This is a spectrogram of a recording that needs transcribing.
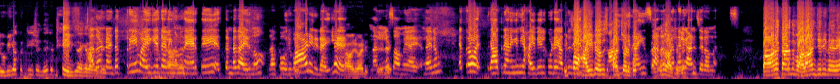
യുവിക കിട്ടി ശുദ്ധ കിട്ടി. എനിക്ക് അതുകൊണ്ടാണ് ഇത്രയും വൈകിയത് അല്ലെങ്കിൽ നമ്മൾ നേരത്തെ എത്തേണ്ടതായിരുന്നു. അപ്പൊ ഒരുപാട് ഇരുടായി അല്ലേ ഒരുപാട് നല്ല സമയമായി. എന്തായാലും എത്ര രാത്രിയാണെങ്കിലും ഈ ഹൈവേയിൽ കൂടെ ഹൈവേ ഒന്ന് കാണിച്ചു നൈസ് ആണ്. ഒന്ന് കാണിച്ചു തരാന്ന് പാലക്കാട് നിന്ന് വളാഞ്ചേരി വരെ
